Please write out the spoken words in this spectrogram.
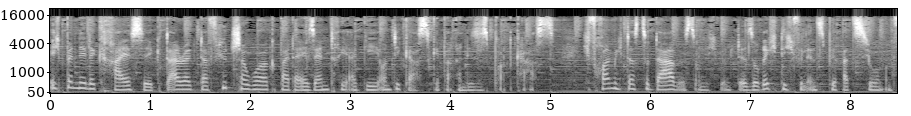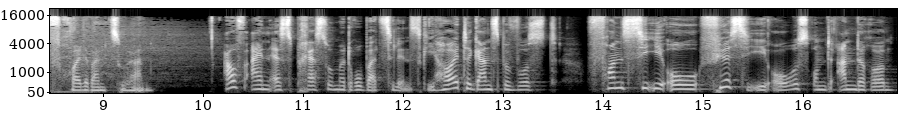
Ich bin Nele Kreisig, Director Future Work bei der Esentri AG und die Gastgeberin dieses Podcasts. Ich freue mich, dass du da bist und ich wünsche dir so richtig viel Inspiration und Freude beim Zuhören. Auf einen Espresso mit Robert Zielinski. Heute ganz bewusst von CEO für CEOs und andere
